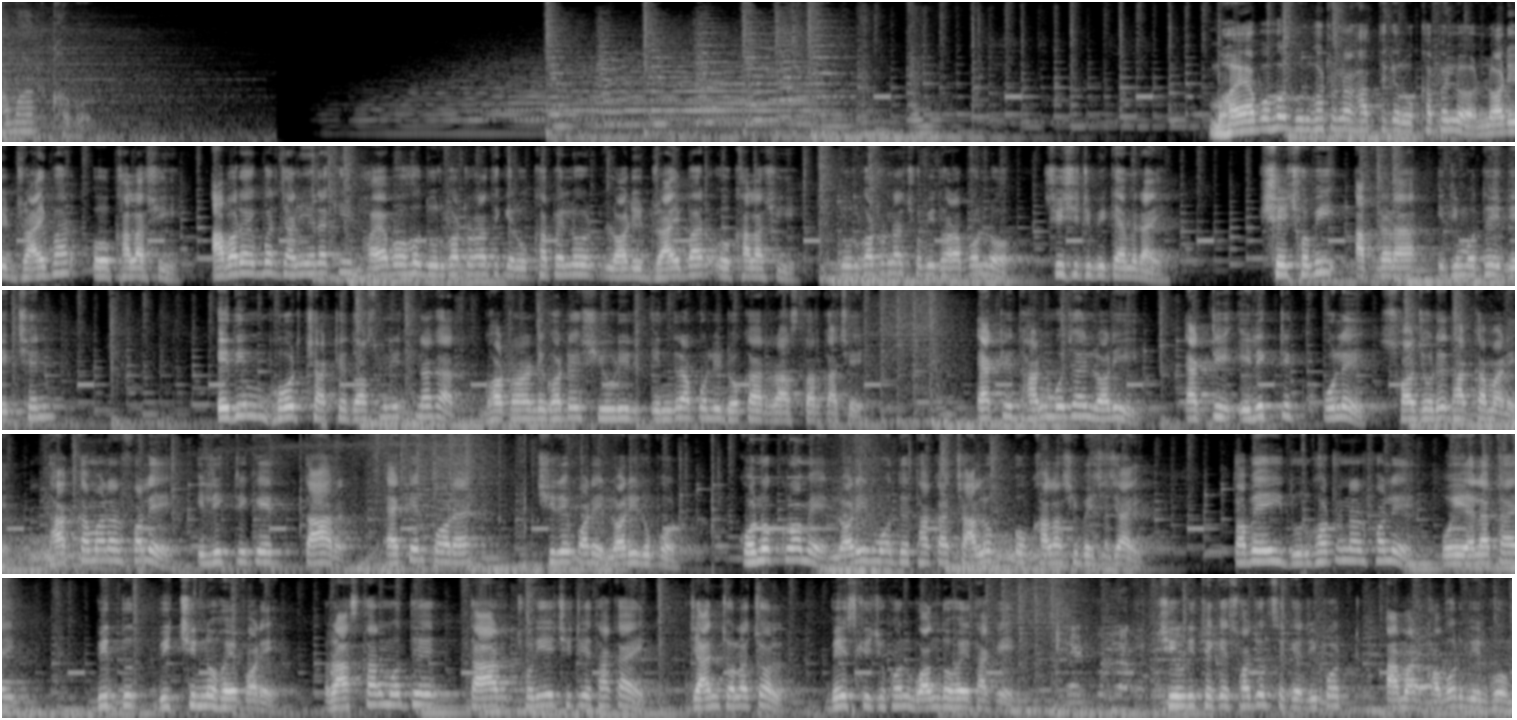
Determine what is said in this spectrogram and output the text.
আমার খবর। ভয়াবহ দুর্ঘটনার হাত থেকে রক্ষা পেল লরির ড্রাইভার ও খালাসি। আবারও একবার জানিয়ে রাখি, ভয়াবহ দুর্ঘটনা থেকে রক্ষা পেল লরির ড্রাইভার ও খালাসি। দুর্ঘটনার ছবি ধরা পড়ল সিসিটিভি ক্যামেরায়। সেই ছবি আপনারা ইতিমধ্যেই দেখছেন। এদিন ভোর চারটে দশ মিনিট নাগাদ ঘটনাটি ঘটে সিউড়ির ইন্দ্রাপল্লী ঢোকার রাস্তার কাছে। একটি ধান বোঝাই লরি একটি ইলেকট্রিক পোলে সজোরে ধাক্কা মারে। ধাক্কা মারার ফলে ইলেকট্রিকের তার একের পর এক ছিঁড়ে পড়ে লরির উপর। কোনো ক্রমে লরির মধ্যে থাকা চালক ও খালাসি বেঁচে যায়। তবে এই দুর্ঘটনার ফলে ওই এলাকায় বিদ্যুৎ বিচ্ছিন্ন হয়ে পড়ে। রাস্তার মধ্যে তার ছড়িয়ে ছিটিয়ে থাকায় যান চলাচল বেশ কিছুক্ষণ বন্ধ হয়ে থাকে। শিউড়ি থেকে সজল শেখের রিপোর্ট, আমার খবর বীরভূম।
